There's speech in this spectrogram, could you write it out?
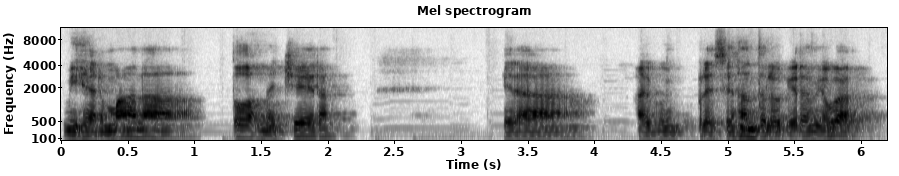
mis hermanas, todas mecheras. Era algo impresionante lo que era mi hogar.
